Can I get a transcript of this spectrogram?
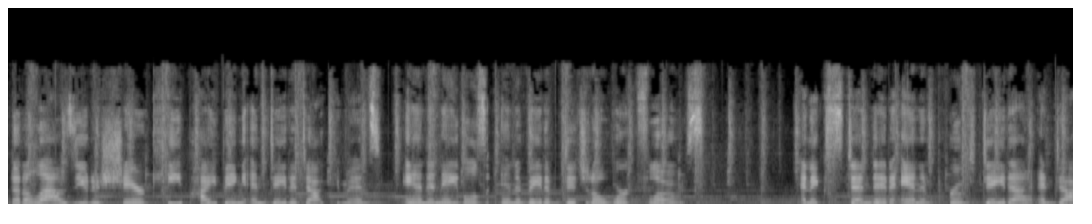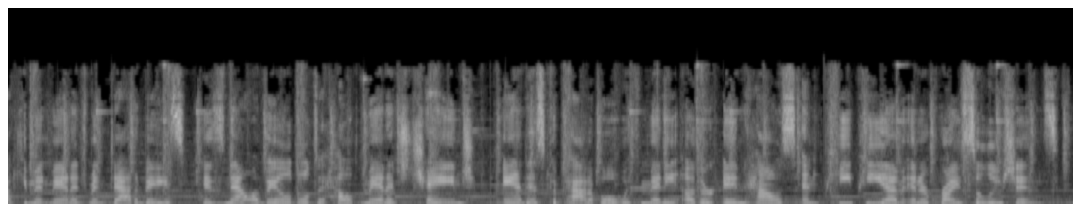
that allows you to share key piping and data documents and enables innovative digital workflows. An extended and improved data and document management database is now available to help manage change and is compatible with many other in house and PPM enterprise solutions.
